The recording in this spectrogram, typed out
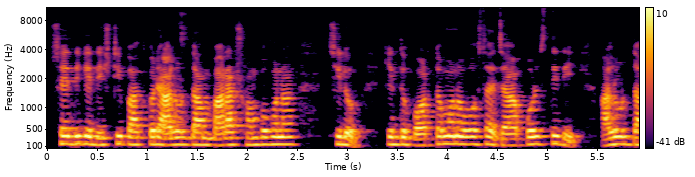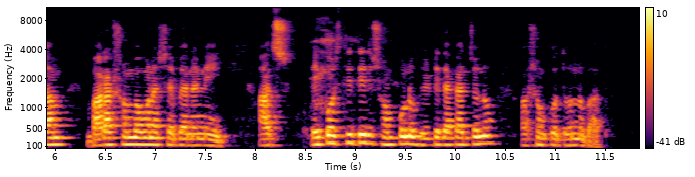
সেদিকে দৃষ্টিপাত করে আলুর দাম বাড়ার সম্ভাবনা ছিল, কিন্তু বর্তমান অবস্থায় যা পরিস্থিতি, আলুর দাম বাড়ার সম্ভাবনা সেখানে নেই। আজ এই পরিস্থিতির সম্পূর্ণ ভিডিওটি দেখার জন্য অসংখ্য ধন্যবাদ।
